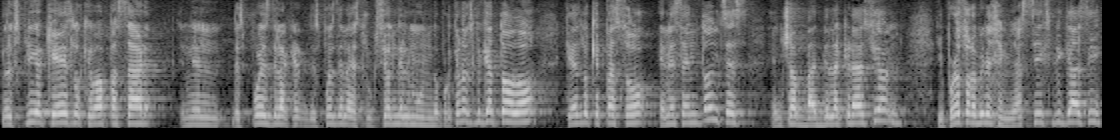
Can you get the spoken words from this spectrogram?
lo explica qué es lo que va a pasar en el, después, de la, después de la destrucción del mundo. ¿Por qué no explica todo qué es lo que pasó en ese entonces, en Shabbat de la creación? Y por eso Rabbi Nehemiah sí explica así,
